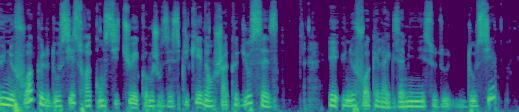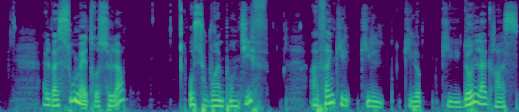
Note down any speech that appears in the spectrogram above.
une fois que le dossier sera constitué, comme je vous ai expliqué, dans chaque diocèse. Et une fois qu'elle a examiné ce dossier, elle va soumettre cela au souverain pontife afin qu'il qui, donne la grâce.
